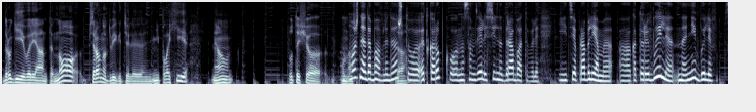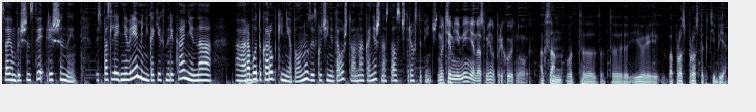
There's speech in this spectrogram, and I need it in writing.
другие варианты, но все равно двигатели неплохие. Тут еще у нас... Можно я добавлю, да, Да. что эту коробку на самом деле сильно дорабатывали. И те проблемы, а, которые были, на ней были в своем большинстве решены. То есть в последнее время никаких нареканий на а, работу коробки не было. Ну, за исключением того, что она, конечно, осталась четырехступенчатой. Но тем не менее на смену приходит новая. Оксан, вот э, тут, э, Юрий, вопрос просто к тебе.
